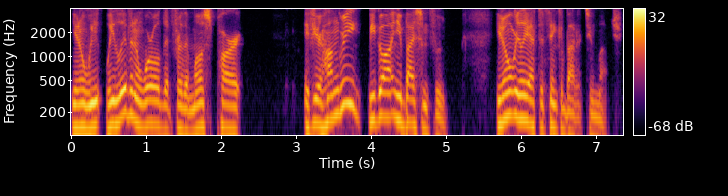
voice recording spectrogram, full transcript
you know, we we live in a world that for the most part, if you're hungry, you go out and you buy some food. You don't really have to think about it too much.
